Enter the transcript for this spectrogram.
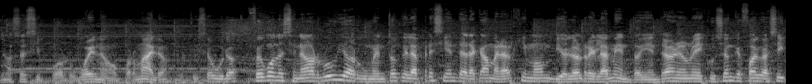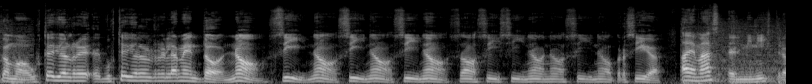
no sé si por bueno o por malo, no estoy seguro, fue cuando el senador Rubio argumentó que la presidenta de la Cámara, Argimón, violó el reglamento y entraron en una discusión que fue algo así como: ¿Usted violó el, ¿usted violó el reglamento? No, sí, no, sí, no, sí, no, no, sí, sí, no, no, sí, no, prosiga. Además, el ministro,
